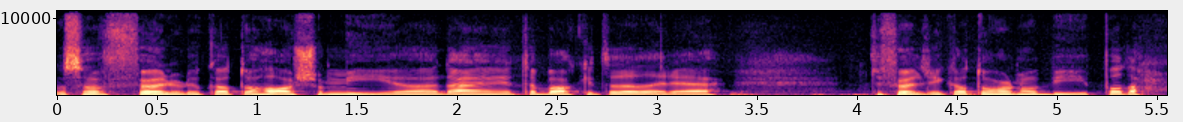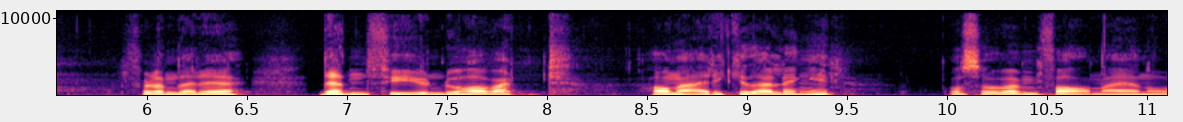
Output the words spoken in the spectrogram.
og så føler du ikke at du har så mye Det er tilbake til det derre Du føler ikke at du har noe å by på, da. For den der, Den fyren du har vært, han er ikke der lenger. Og så hvem faen er jeg nå,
